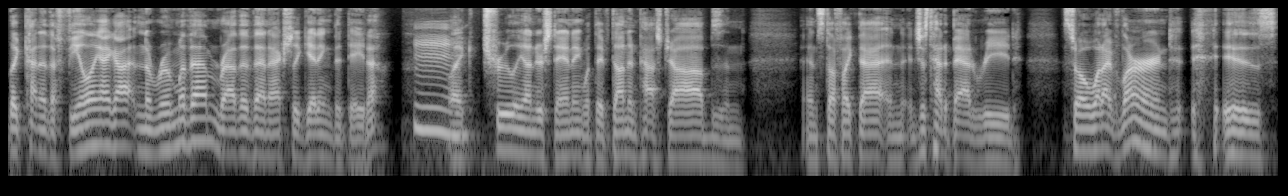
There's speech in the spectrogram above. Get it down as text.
like kind of the feeling I got in the room with them rather than actually getting the data. Mm. Like truly understanding what they've done in past jobs and and stuff like that. And it just had a bad read. So what I've learned is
